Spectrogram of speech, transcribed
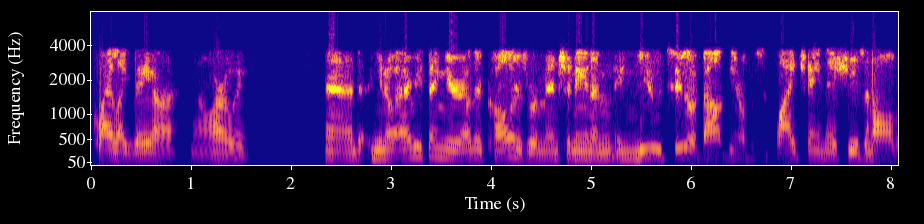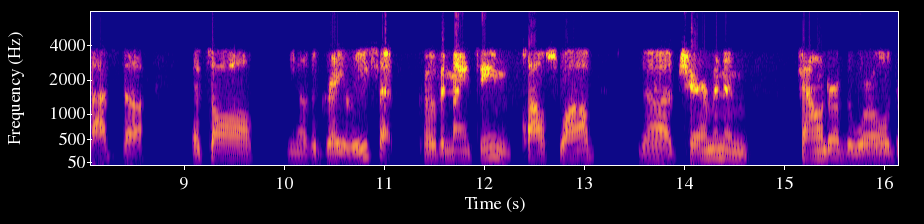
quite like they are now, are we? And you know everything your other callers were mentioning, and, and you too about you know the supply chain issues and all that stuff. It's all you know the Great Reset, COVID nineteen. Klaus Schwab, the chairman and founder of the World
